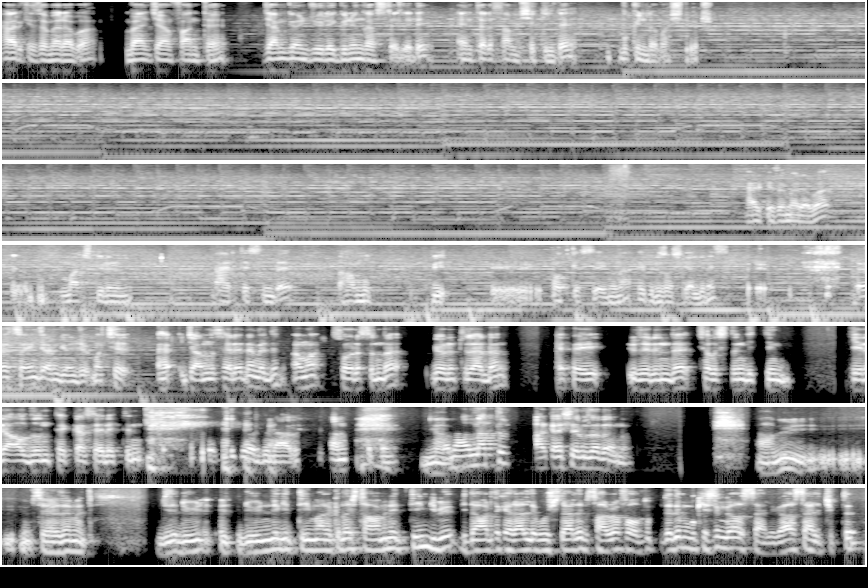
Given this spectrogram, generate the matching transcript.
Herkese merhaba. Ben Cem Fante. Cem Göncü ile Günün Gazeteleri enteresan bir şekilde bugün de başlıyor. Herkese merhaba. Maç gününün ertesinde daha mutlu bir e, podcast yayınına hepiniz hoş geldiniz. evet Sayın Cem Göncü maçı canlı seyredemedim ama sonrasında görüntülerden epey üzerinde çalıştın gittin geri aldın tekrar seyrettin gördün abi. Bana anlattım arkadaşlarımıza da anlat. Abi seyredemedim. Bir de düğün, düğününe gittiğim arkadaş tahmin ettiğim gibi bir de artık herhalde bu işlerde bir sarraf olduk. Dedim bu kesin Galatasaraylı. Galatasaraylı çıktı.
